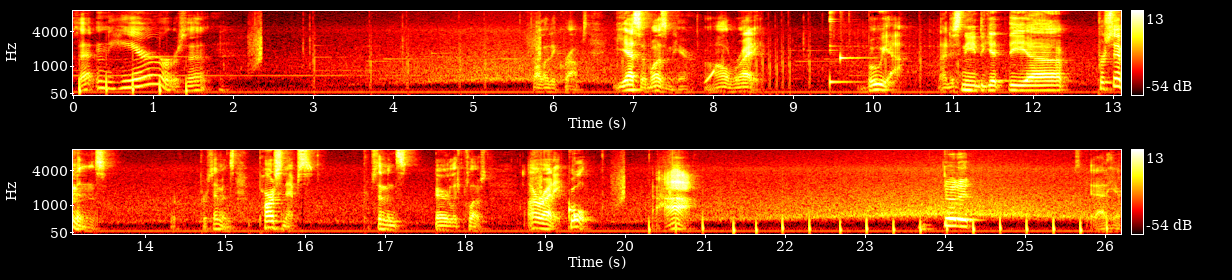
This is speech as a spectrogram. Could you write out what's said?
Is that in here, or is that... Quality crops. Yes, it was in here. Alrighty. Booyah. I just need to get the, uh, persimmons. Persimmons. Parsnips. Persimmons barely close. Alrighty, cool. Aha. Did it. Let's get out of here.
